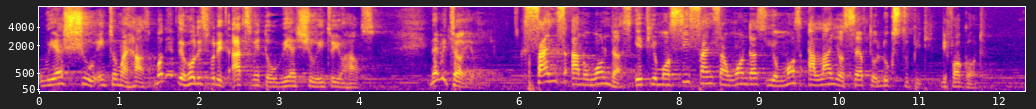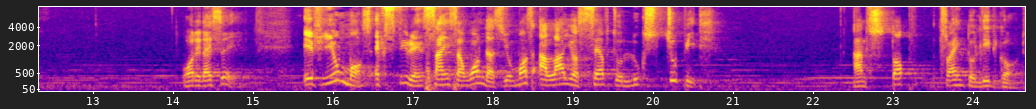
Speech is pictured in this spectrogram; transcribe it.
wear shoe into my house. But if the Holy Spirit asks me to wear shoe into your house, let me tell you, signs and wonders. If you must see signs and wonders, you must allow yourself to look stupid before God. What did I say? If you must experience signs and wonders, you must allow yourself to look stupid and stop trying to lead God.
